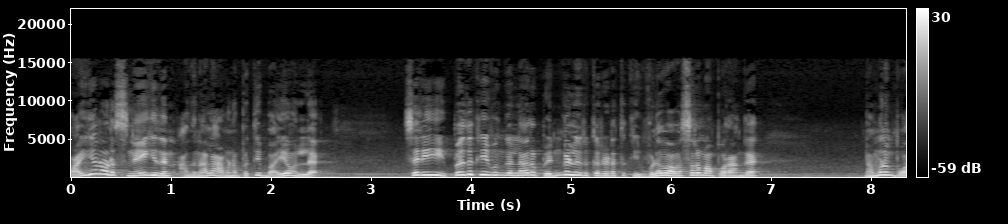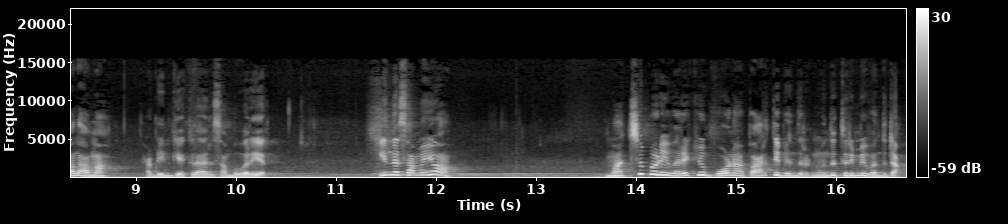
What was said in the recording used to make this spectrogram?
பையனோட சிநேகிதன். அதனால் அவனை பற்றி பயம் இல்லை. சரி இப்போ எதுக்கு இவங்க எல்லாரும் பெண்கள் இருக்கிற இடத்துக்கு இவ்வளவு அவசரமாக போகிறாங்க நம்மளும் போகலாமா அப்படின்னு கேட்குறாரு சம்புவரையர். இந்த சமயம் மச்சுப்படி வரைக்கும் போன பார்த்திபேந்திரன் வந்து திரும்பி வந்துட்டான்.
